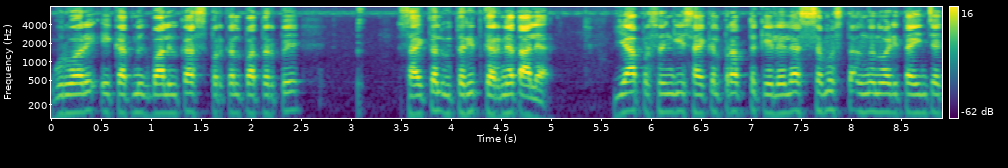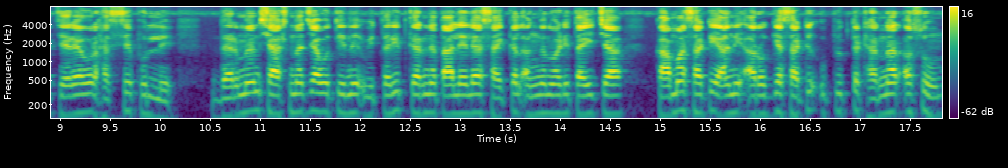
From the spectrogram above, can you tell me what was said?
गुरुवारी एकात्मिक बालविकास प्रकल्पातर्फे सायकल वितरित करण्यात आल्या. या प्रसंगी सायकल प्राप्त केलेल्या समस्त अंगणवाडीताईंच्या चेहऱ्यावर हास्य फुलले. दरम्यान शासनाच्या वतीने वितरित करण्यात आलेल्या सायकल अंगणवाडीताईच्या कामासाठी आणि आरोग्यासाठी उपयुक्त ठरणार असून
